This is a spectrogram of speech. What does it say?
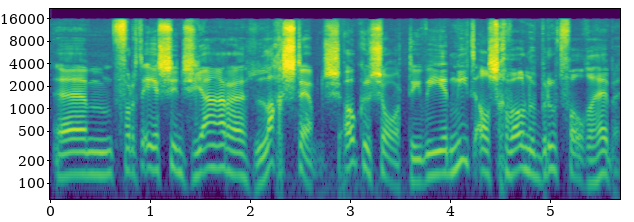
ehm, voor het eerst sinds jaren lachsterns. Ook een soort die we hier niet als gewone broedvogel hebben.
